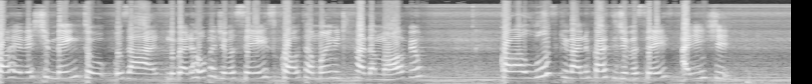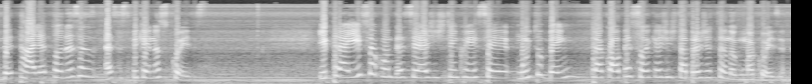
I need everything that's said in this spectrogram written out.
qual revestimento usar no guarda-roupa de vocês, qual o tamanho de cada móvel, qual a luz que vai no quarto de vocês. A gente detalha todas essas pequenas coisas. E para isso acontecer, a gente tem que conhecer muito bem para qual pessoa que a gente está projetando alguma coisa.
